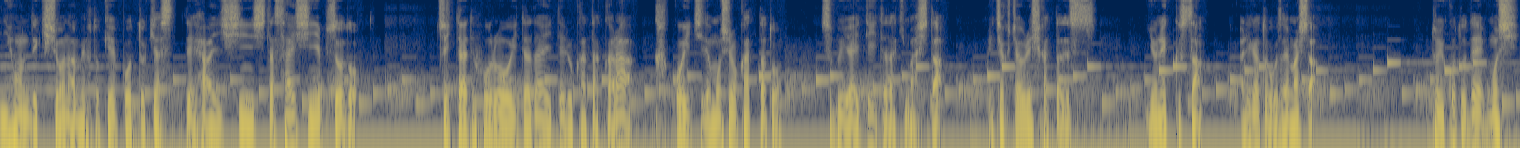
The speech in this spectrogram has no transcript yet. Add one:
日本で希少なアメフト系ポッドキャストで配信した最新エピソード、Twitter でフォローいただいている方から過去一で面白かったとつぶやいていただきました。めちゃくちゃ嬉しかったです。ヨネックスさん、ありがとうございました。ということで、もし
